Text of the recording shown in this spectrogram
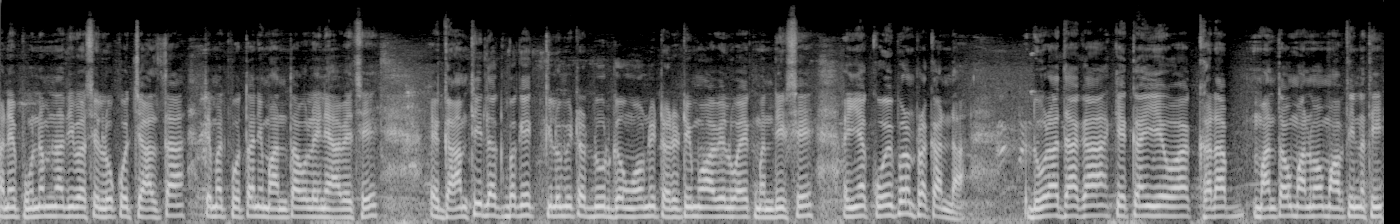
અને પૂનમના દિવસે લોકો ચાલતા તેમજ પોતાની માનતાઓ લઈને આવે છે. એ ગામથી લગભગ એક કિલોમીટર દૂર ગૌવાવની તળેટીમાં આવેલું આ એક મંદિર છે. અહીંયા કોઈ પણ પ્રકારના દોરા ધાગા કે કંઈ એવા ખરાબ માનતાઓ માનવામાં આવતી નથી.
